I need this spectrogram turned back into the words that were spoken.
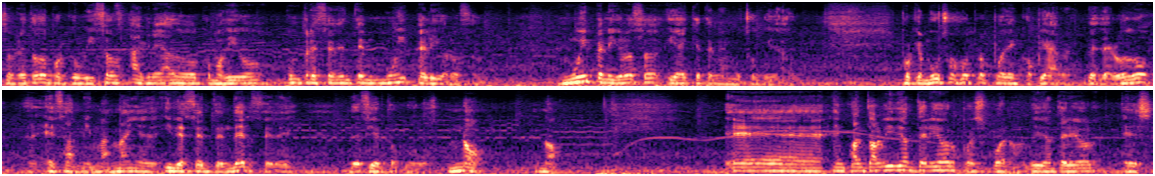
sobre todo porque Ubisoft ha creado como digo un precedente muy peligroso. Muy peligroso y hay que tener mucho cuidado. Porque muchos otros pueden copiar desde luego esas mismas mañas y desentenderse de, de ciertos juegos. No no. Eh, en cuanto al vídeo anterior, pues bueno, el vídeo anterior es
